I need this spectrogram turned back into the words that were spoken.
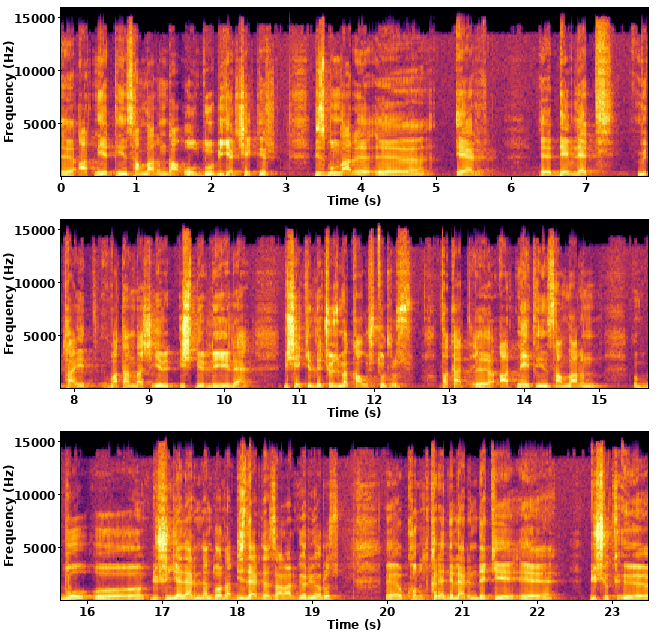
e, art niyetli insanların da olduğu bir gerçektir. Biz bunları e, eğer e, devlet, müteahhit, vatandaş işbirliğiyle bir şekilde çözüme kavuştururuz. Fakat e, art niyetli insanların bu e, düşüncelerinden dolayı bizler de zarar görüyoruz. E, konut kredilerindeki e, düşük e,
